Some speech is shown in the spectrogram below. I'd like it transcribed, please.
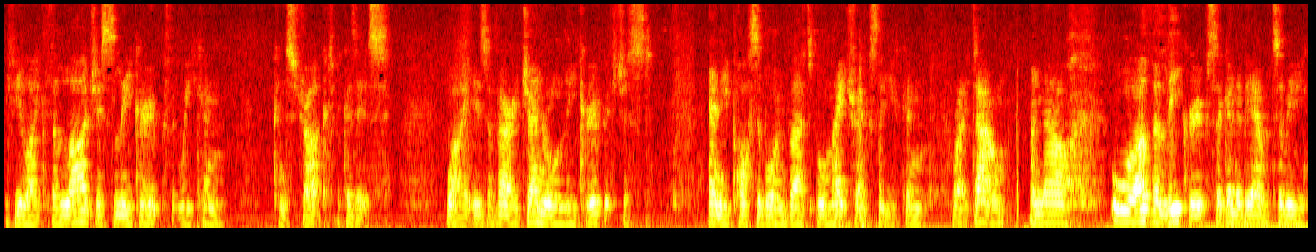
if you like, the largest Lie group that we can construct because it's, well, it is a very general Lie group, it's just any possible invertible matrix that you can write down. And now all other Lie groups are going to be able to be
